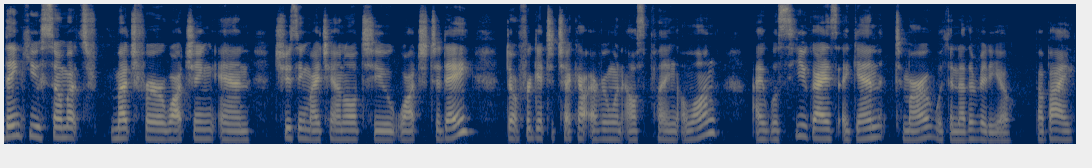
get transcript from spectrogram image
Thank you so much much for watching and choosing my channel to watch today. Don't forget to check out everyone else playing along. I will see you guys again tomorrow with another video. Bye-bye.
